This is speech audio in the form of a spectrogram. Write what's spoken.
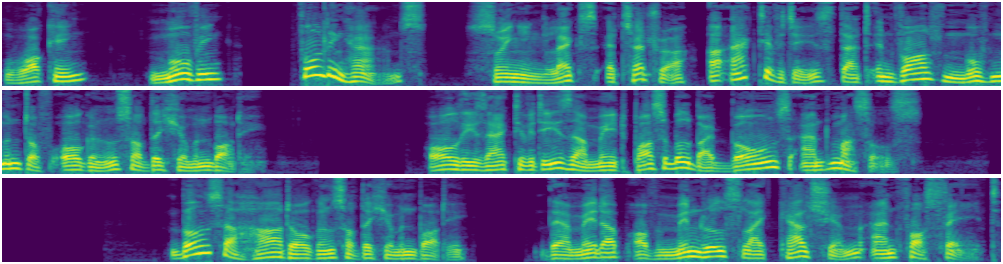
walking, moving, folding hands, swinging legs, etc. are activities that involve movement of organs of the human body. All these activities are made possible by bones and muscles. Bones are hard organs of the human body they are made up of minerals like calcium and phosphate.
